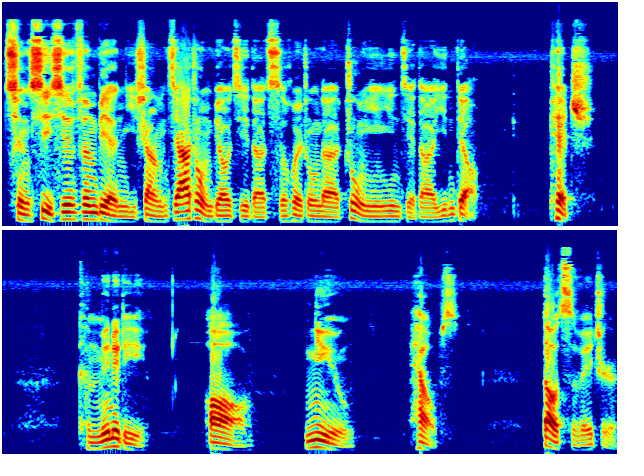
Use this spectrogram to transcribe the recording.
请细心分辨以上加重标记的词汇中的重音音节的音调 ：pitch、community、all、new、helps。到此为止，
